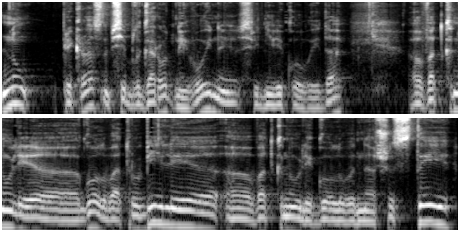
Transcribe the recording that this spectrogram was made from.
Ну, прекрасно, все благородные войны средневековые, да. Воткнули голову, отрубили, воткнули головы на шесты,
